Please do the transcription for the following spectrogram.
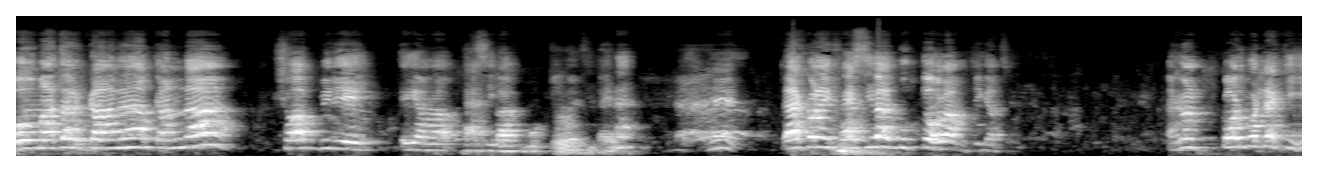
বহু মাতার কান্না কান্না, সব মিলিয়ে এই আমরা ফ্যাসিবাদ মুক্ত হয়েছি, তাই না? এখন এই ফ্যাসিবাদ মুক্ত হলাম, ঠিক আছে। এখন করবোটা কি?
